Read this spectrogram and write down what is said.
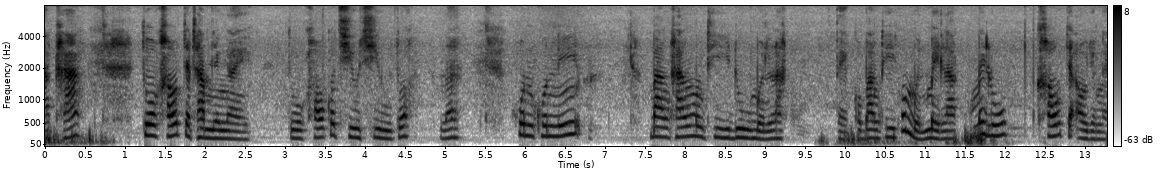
นะคะ ตัวเขาจะทำยังไง ตัวเขาก็ชิวๆตัวนะ คนคนนี้บางครั้งบางทีดูเหมือนรัก แต่ก็บางทีก็เหมือนไม่รัก ไม่รู้เขาจะเอายังไง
